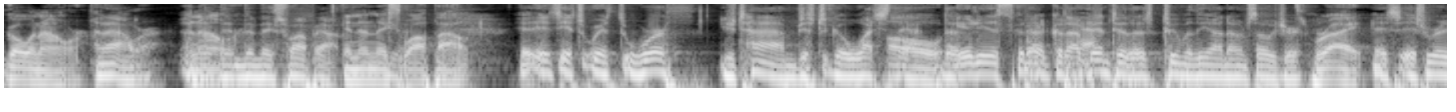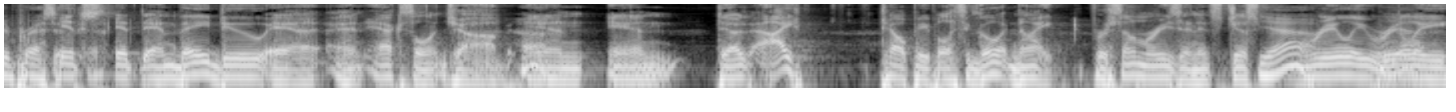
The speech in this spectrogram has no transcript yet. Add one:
go an hour, An hour. An and hour. Then, then they swap out. and then they swap out. It- it's, it's it's worth your time just to go watch that. Oh, it is Because I've been to the Tomb of the Unknown Soldier. Right. It's it's really impressive. It's it, and they do a, an excellent job. And and the, I tell people, I said, go at night. For some reason, it's just Yeah. really, really.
